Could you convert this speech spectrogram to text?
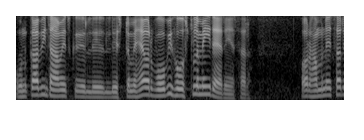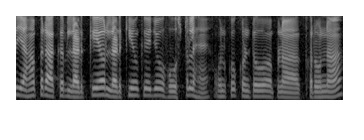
उनका भी नाम इस लिस्ट में है और वो भी हॉस्टल में ही रह रहे हैं, सर। और हमने, सर, यहाँ पर आकर लड़के और लड़कियों के जो हॉस्टल हैं, उनको कंट्रो, अपना कोरोना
